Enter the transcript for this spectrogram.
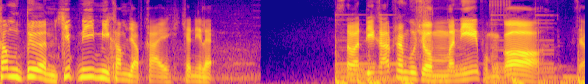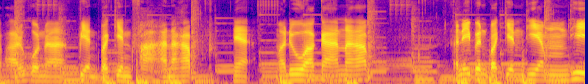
คำเตือนคลิปนี้มีคำหยาบคายแค่นี้แหละ สวัสดีครับท่านผู้ชม วันนี้ผมก็จะพาทุกคนมาเปลี่ยนประเกันฝานะครับ เนี่ยมาดูอาการนะครับ อันนี้เป็นประเกันเทียมที่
